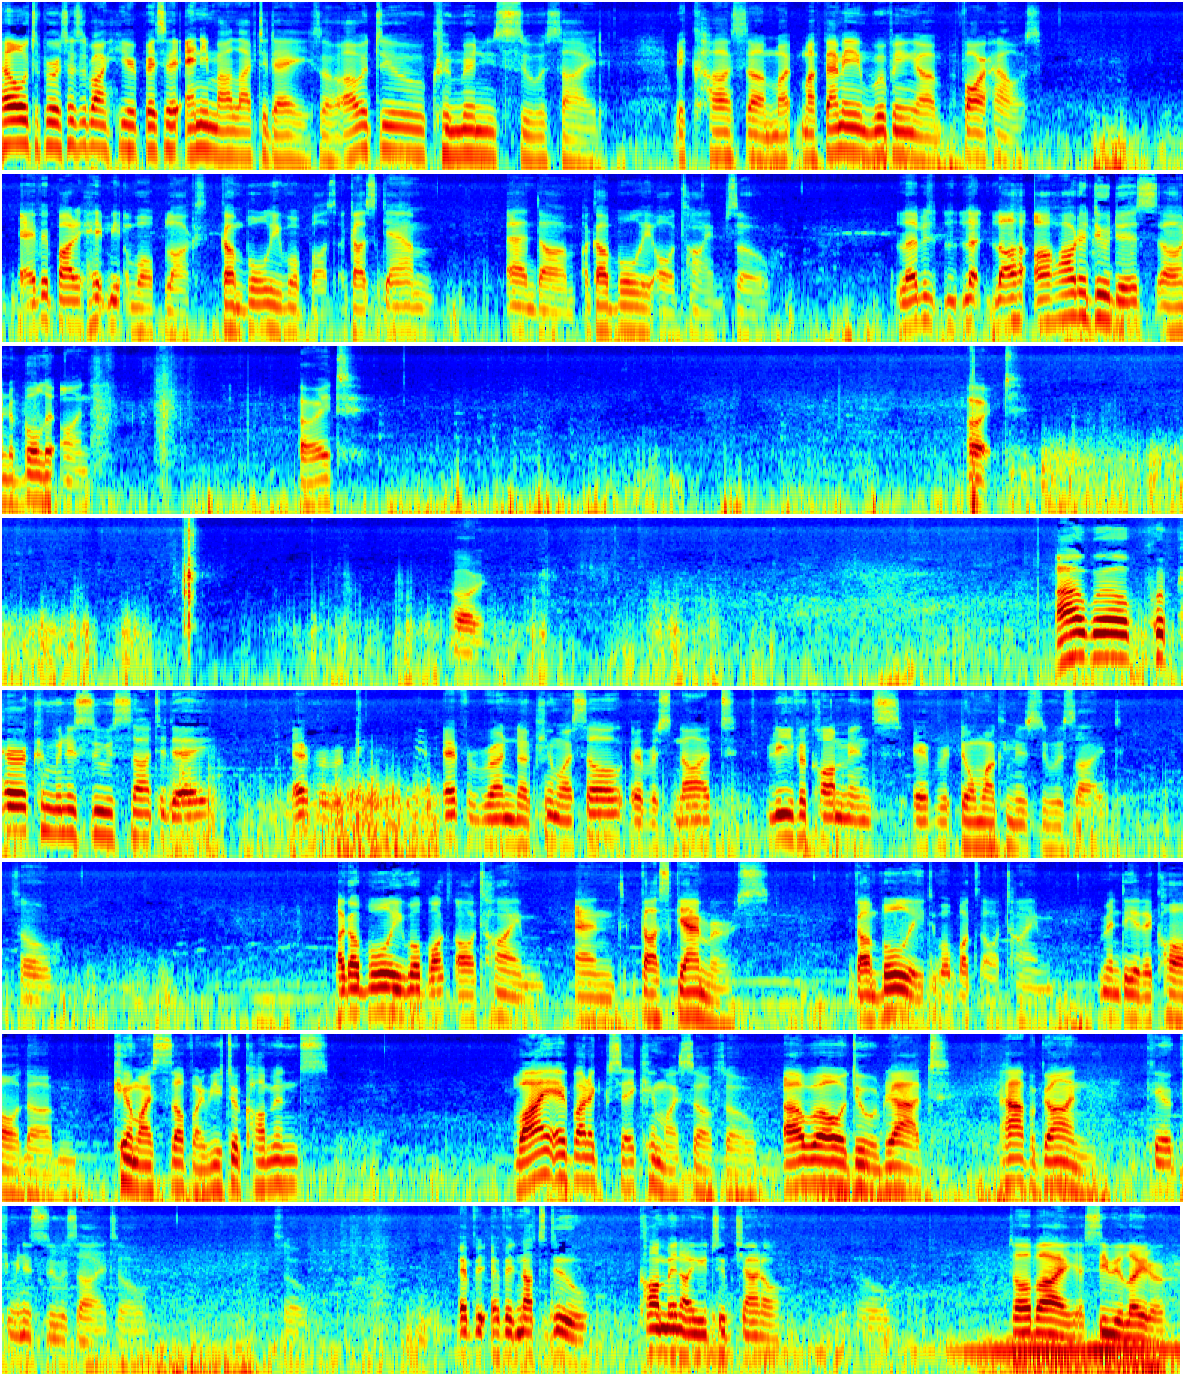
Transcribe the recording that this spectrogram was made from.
Hello to around here basically ending my life today. So I would do community suicide because uh, my, my family moving a far house. Everybody hate me on Roblox. Got bullied Roblox. I got scammed and um, I got bullied all the time. So let me let, let how to do this uh, on the bullet on. Alright. All right. All right. I will prepare community suicide today. Ever, ever run to kill myself, ever it's not. Leave a comments if don't want to commit suicide. So, I got bullied Roblox all time and got scammers. Got bullied Roblox all time. When they, they called um, kill myself on YouTube comments why everybody say kill myself so I will do that. Have a gun, kill committing suicide so so if if it's not to do, comment on YouTube channel. So so bye, I'll see you later.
